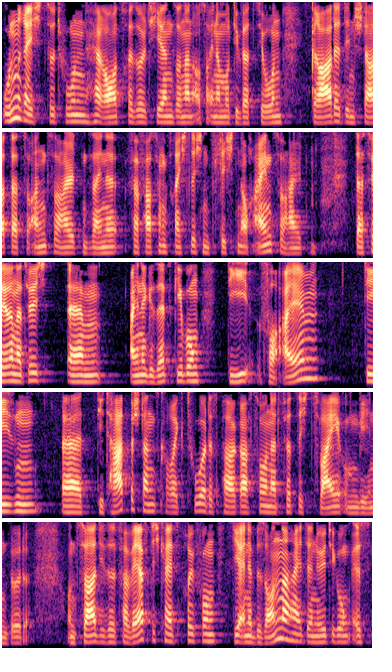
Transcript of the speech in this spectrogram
Unrecht zu tun, heraus resultieren, sondern aus einer Motivation, gerade den Staat dazu anzuhalten, seine verfassungsrechtlichen Pflichten auch einzuhalten. Das wäre natürlich ähm, eine Gesetzgebung, die vor allem diesen, äh, die Tatbestandskorrektur des Paragraph 240.2 umgehen würde. Und zwar diese Verwerflichkeitsprüfung, die eine Besonderheit der Nötigung ist,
